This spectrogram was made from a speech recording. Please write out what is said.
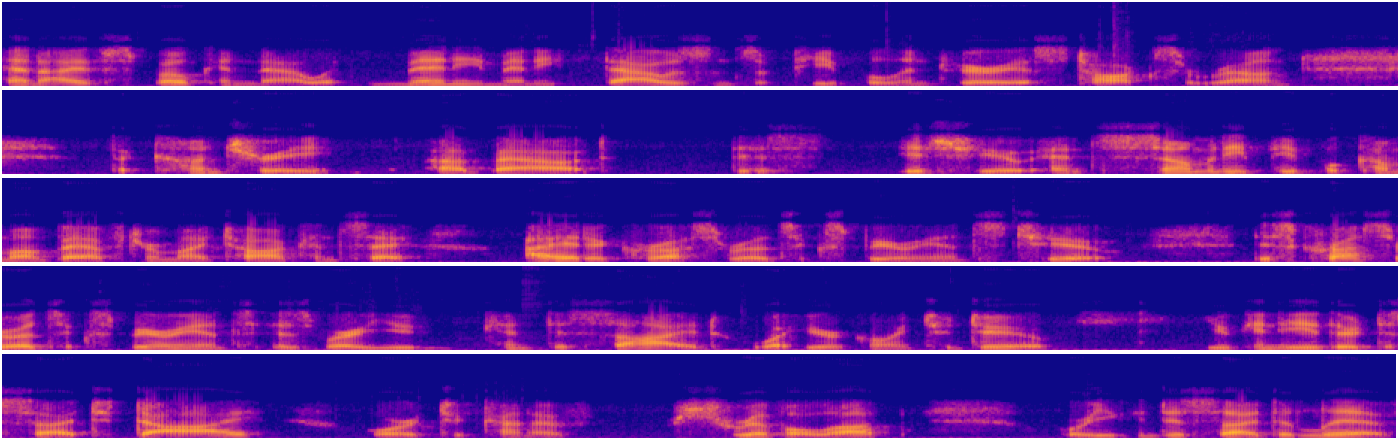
And I've spoken now with many, many thousands of people in various talks around the country about this issue. And so many people come up after my talk and say, I had a crossroads experience too. This crossroads experience is where you can decide what you're going to do you can either decide to die or to kind of shrivel up, or you can decide to live.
